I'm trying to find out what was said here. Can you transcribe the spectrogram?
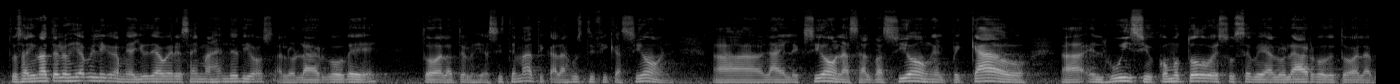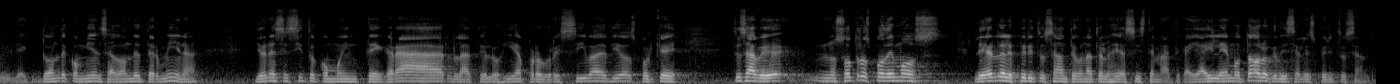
Entonces hay una teología bíblica que me ayude a ver esa imagen de Dios a lo largo de toda la teología sistemática, la justificación, la elección, la salvación, el pecado, el juicio, cómo todo eso se ve a lo largo de toda la Biblia. ¿Dónde comienza? ¿Dónde termina? Yo necesito como integrar la teología progresiva de Dios, porque tú sabes, nosotros podemos leer del Espíritu Santo en una teología sistemática y ahí leemos todo lo que dice el Espíritu Santo,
